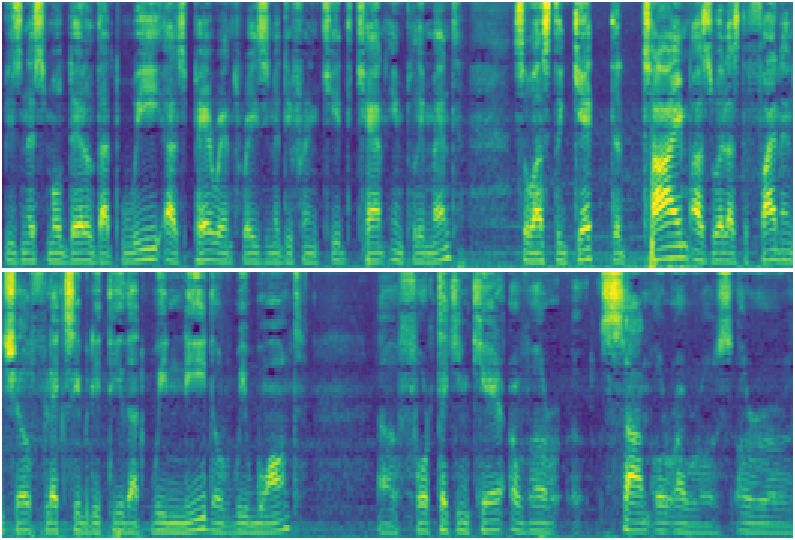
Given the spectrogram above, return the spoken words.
business model that we as parent raising a different kid can implement so as to get the time as well as the financial flexibility that we need or we want uh, for taking care of our son or our, our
